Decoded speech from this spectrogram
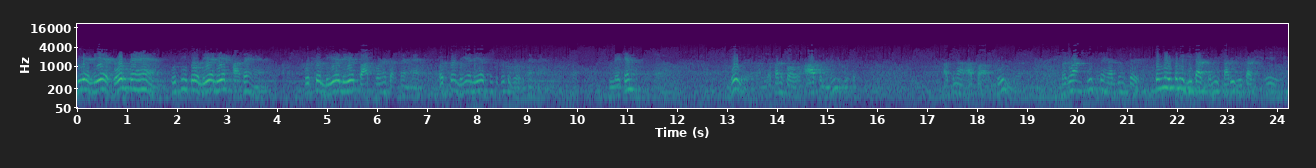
लिए लिए बोलते हैं, उसी को लिए लिए खाते हैं, उसको लिए लिए पाप पुण्य करते हैं, उसको लिए लिए सुख दुख बोलते हैं। लेकिन भूल अपन को आप नहीं भूल अपना आप भूल भगवान पूछते हैं अर्जुन से, तुमने इतनी गीता सुनी, सारी गीता सुनी।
